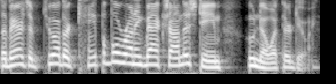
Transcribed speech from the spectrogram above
The Bears have two other capable running backs on this team who know what they're doing.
